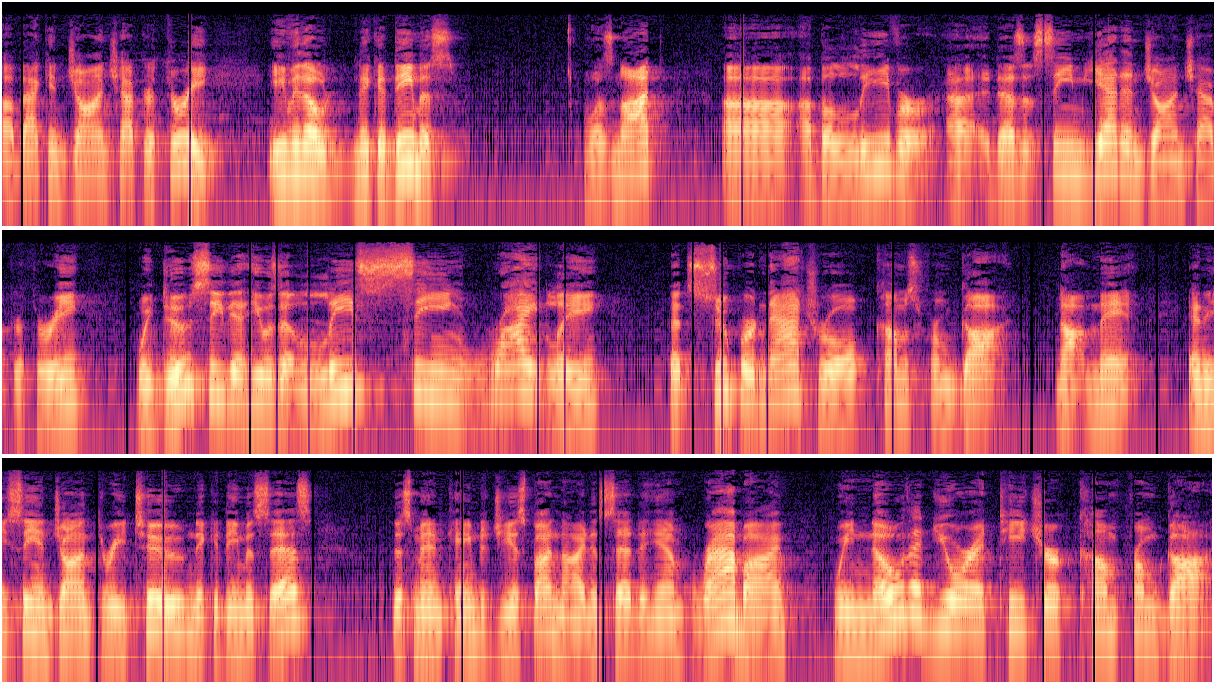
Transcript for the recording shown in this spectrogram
uh, back in John chapter 3, even though Nicodemus was not uh, a believer, uh, it doesn't seem yet in John chapter 3, we do see that he was at least seeing rightly that supernatural comes from God, not man. And you see in John 3 2, Nicodemus says, This man came to Jesus by night and said to him, Rabbi, we know that you are a teacher come from God.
